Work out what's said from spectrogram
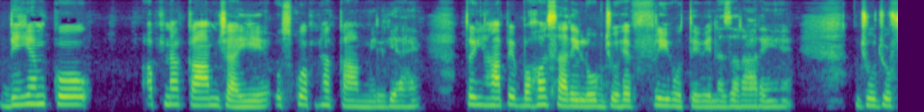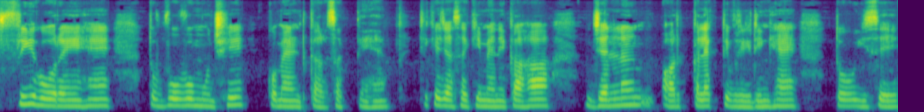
डीएम को अपना काम चाहिए, उसको अपना काम मिल गया है। तो यहाँ पे बहुत सारे लोग जो है फ्री होते हुए नज़र आ रहे हैं। जो जो फ्री हो रहे हैं तो वो वो मुझे कमेंट कर सकते हैं। ठीक है, जैसा कि मैंने कहा जनरल और कलेक्टिव रीडिंग है तो इसे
